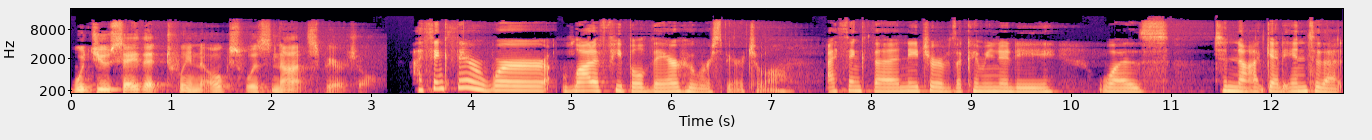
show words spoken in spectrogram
Would you say that Twin Oaks was not spiritual? I think there were a lot of people there who were spiritual. I think the nature of the community was to not get into that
